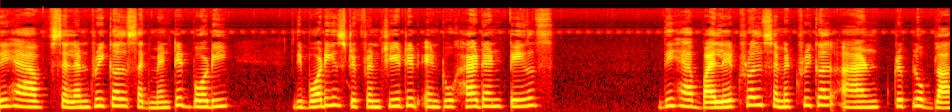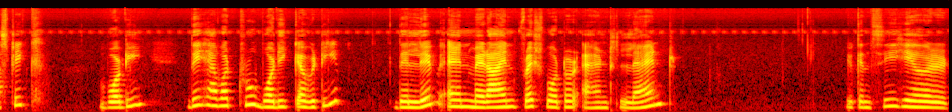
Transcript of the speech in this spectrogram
they have cylindrical segmented body the body is differentiated into head and tails they have bilateral symmetrical and triploblastic body. They have a true body cavity. They live in marine, freshwater and land. You can see here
